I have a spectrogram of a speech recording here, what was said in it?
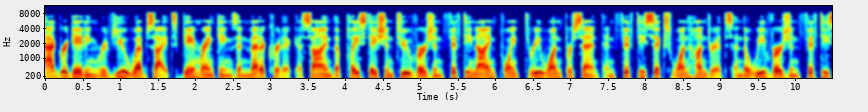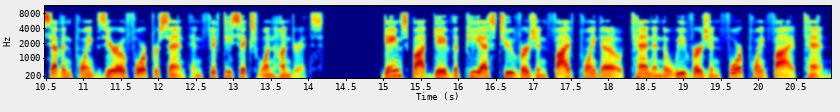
Aggregating review websites GameRankings and Metacritic assigned the PlayStation 2 version 59.31% and 56 100ths and the Wii version 57.04% and 56 100ths. GameSpot gave the PS2 version 5.0 10 and the Wii version 4.5 10.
